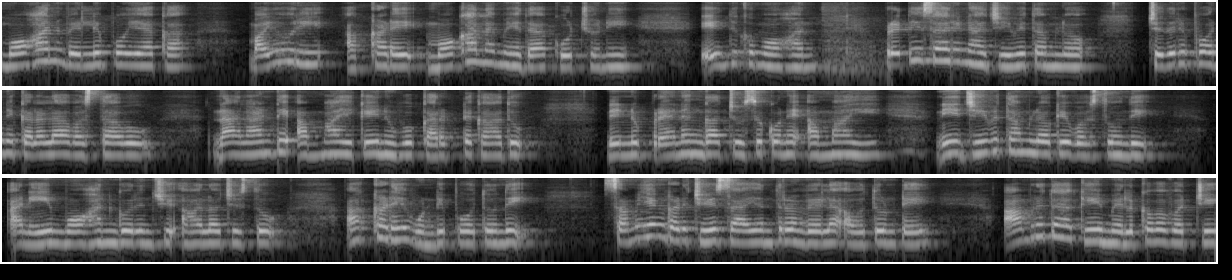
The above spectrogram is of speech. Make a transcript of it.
మోహన్ వెళ్ళిపోయాక మయూరి అక్కడే మోకాల మీద కూర్చొని ఎందుకు మోహన్? ప్రతిసారి నా జీవితంలో చెదిరిపోని కలలా వస్తావు. నాలాంటి అమ్మాయికి నువ్వు కరెక్ట్ కాదు. నిన్ను ప్రేణంగా చూసుకునే అమ్మాయి నీ జీవితంలోకి వస్తుంది అని మోహన్ గురించి ఆలోచిస్తూ అక్కడే ఉండిపోతుంది. సమయం గడిచి సాయంత్రం వేళ అవుతుంటే అమృతకి మెలకువ వచ్చి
